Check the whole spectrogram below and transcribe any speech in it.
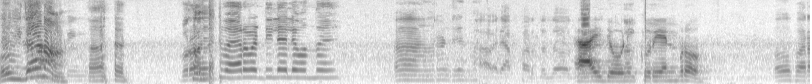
ഓ ഇതാണോ? ബ്രോ വേറെ വണ്ടിയിലല്ലേ വന്നേ? Hi Johnny Kurian bro. ഓ പറ.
